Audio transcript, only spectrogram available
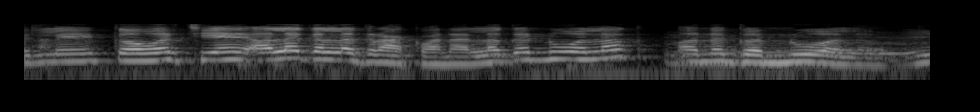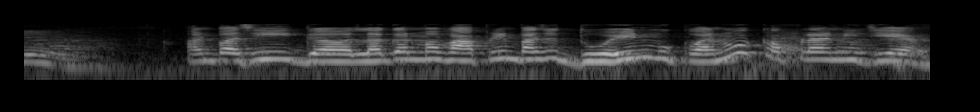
એટલે કવર છે અલગ અલગ રાખવાના લગનનું અલગ અને ઘરનું અલગ. અને પછી લગનમાં વાપરીને પાછું ધોઈને મૂકવાનું કપડાની જેમ.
